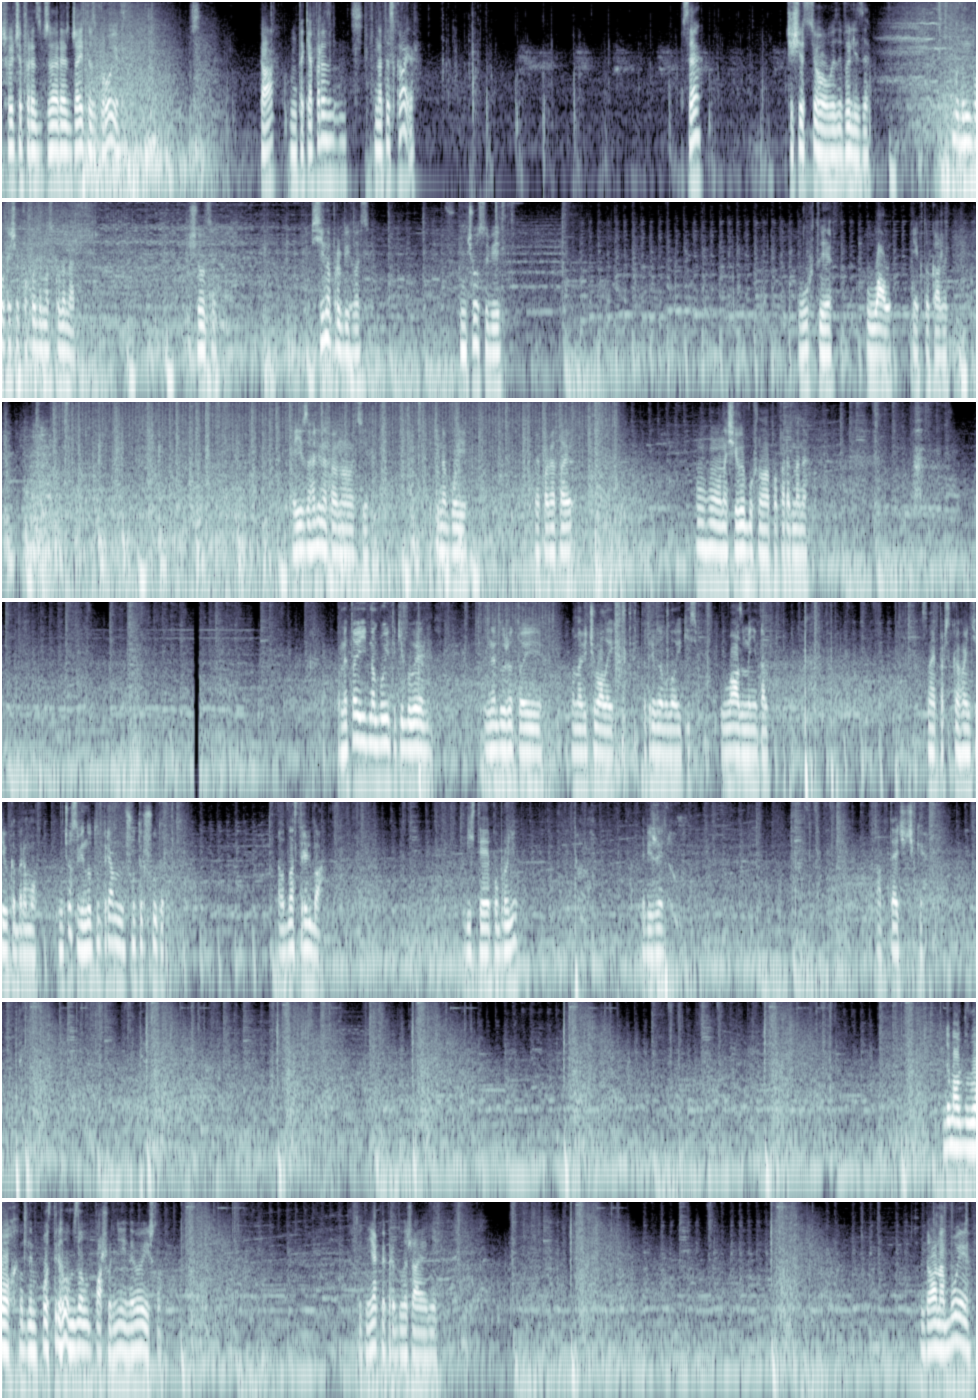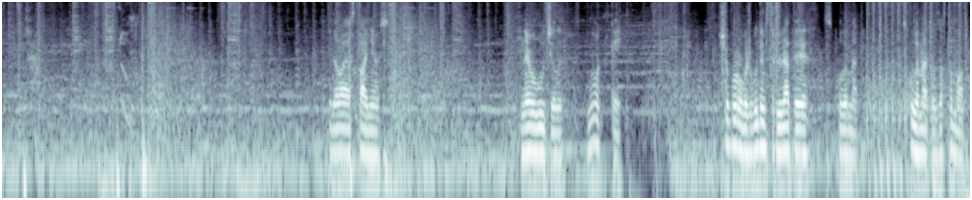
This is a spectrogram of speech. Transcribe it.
Швидше перезаряджайте зброю. Так, ну так я перез... натискаю. Все? Чи ще з цього вилізе? Будемо поки що походимо з кулемет. Що це? Псіна пробіглась. Нічого собі. Ух ти. Вау, як то кажуть. Я її взагалі, напевно, ці такі набої. Я пам'ятаю. Ого, вона ще й вибухнула поперед мене. Пам'ятаю, її набої такі були не дуже то і вона відчувала їх. Потрібно було якийсь лаз мені там. Снайперська гвинтівка беремо. Нічого собі, ну тут прям шутер-шутер. Одна стрільба. Бігти по броню. Біжи. Аптечечки. Думав двох одним пострілом залупашу. Ні, не вийшло. Тут ніяк не приближає, ні. Два набої. І давай останній ось. Не влучили. Ну окей. Що поробиш? Будемо стріляти з кулемету. З кулемету, з автомату.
